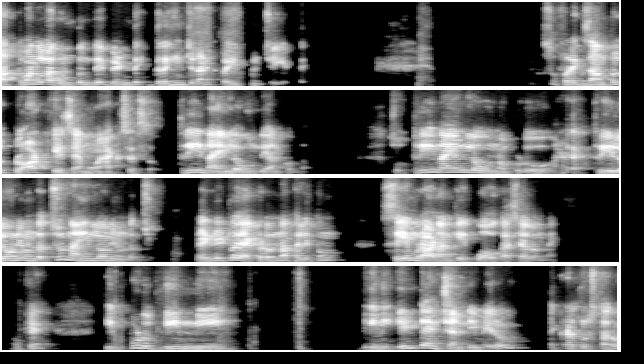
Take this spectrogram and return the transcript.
తత్వంలాగా ఉంటుంది. వెండి గ్రహించడానికి ప్రయత్నం చేయండి. సో ఫర్ ఎగ్జాంపుల్ ప్లాట్ చేసాము యాక్సెస్ త్రీ నైన్లో ఉంది అనుకుందాం. సో త్రీ నైన్లో ఉన్నప్పుడు అంటే త్రీలోనే ఉండొచ్చు నైన్లోనే ఉండొచ్చు. రెండిట్లో ఎక్కడున్న ఫలితం సేమ్ రావడానికి ఎక్కువ అవకాశాలు ఉన్నాయి. ఓకే ఇప్పుడు దీన్ని దీని ఇంటెన్షన్ని మీరు ఎక్కడ చూస్తారు?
